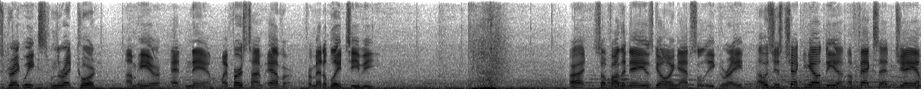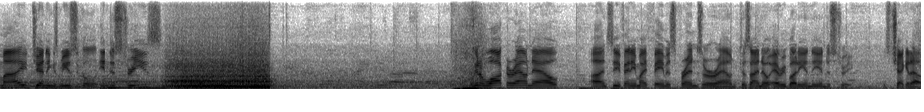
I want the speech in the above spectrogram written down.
is Greg Weeks from the Red Chord. I'm here at NAMM, my first time ever for Metal Blade TV. All right, so far the day is going absolutely great. I was just checking out the uh, effects at JMI, Jennings Musical Industries. We're gonna walk around now uh, and see if any of my famous friends are around, because I know everybody in the industry. Let's check it out.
